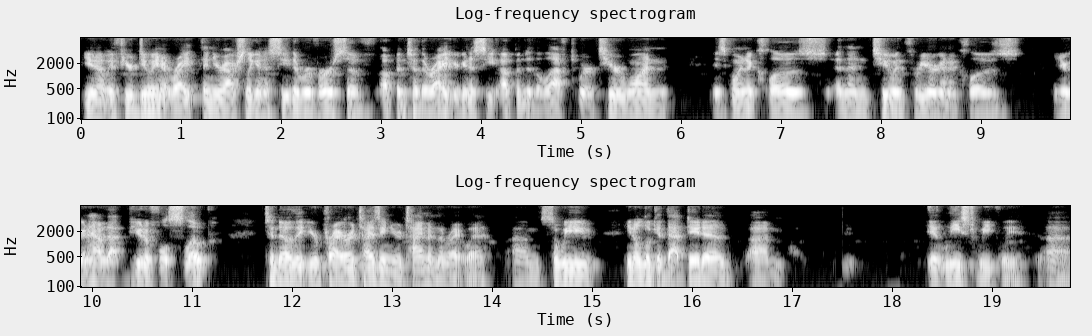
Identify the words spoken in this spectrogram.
you know if you're doing it right, then you're actually going to see the reverse of up and to the right. You're going to see up and to the left, where tier one is going to close, and then two and three are going to close. And you're going to have that beautiful slope to know that you're prioritizing your time in the right way. Um, so we, you know, look at that data um, at least weekly, uh,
